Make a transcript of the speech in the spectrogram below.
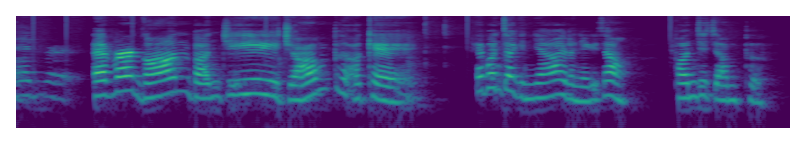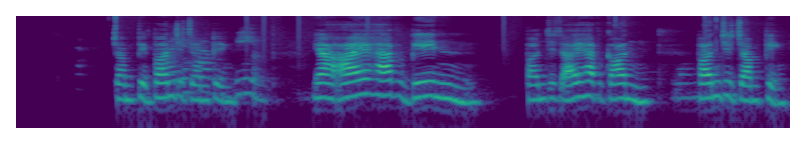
ever. Ever gone bungee jump? 오케이. 해본 적 있냐? 이런 얘기죠? 번지 점프. jumping, bungee jumping. Been. Yeah, I have been bungee, I have gone bungee jumping.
